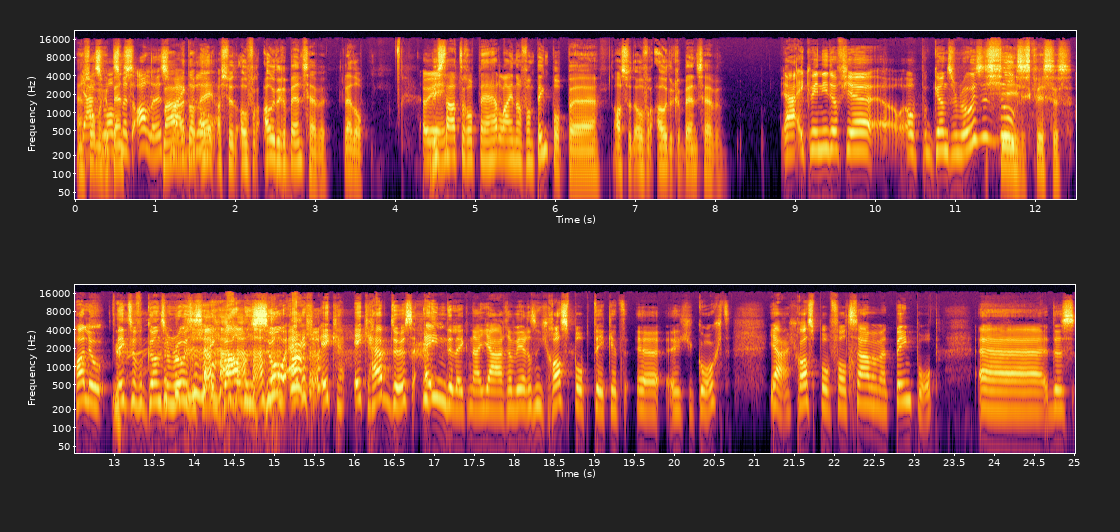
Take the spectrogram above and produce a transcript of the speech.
En ja, sommige zoals bands... met alles. maar Maar, bedoel... hey, als we het over oudere bands hebben, let op. Oh, Wie staat er op de headliner van Pinkpop eh, als we het over oudere bands hebben? Ja, ik weet niet of je eh, op Guns N' Roses doet. Jezus Christus. Hallo, niks over Guns N' Roses. Ik baalde zo erg. Ik, ik heb dus eindelijk na jaren weer eens een graspop-ticket eh, gekocht. Ja, graspop valt samen met Pinkpop. Eh, dus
